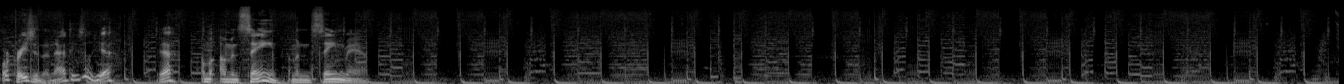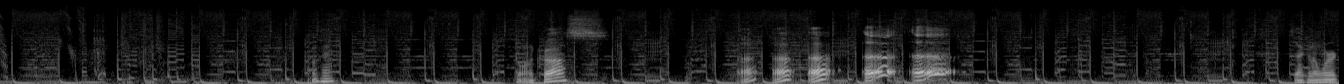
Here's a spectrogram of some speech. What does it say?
More crazy than that, Diesel? Yeah. Yeah. I'm, I'm insane. I'm an insane man. Okay. Going across. Uh, uh, uh, uh, uh. Is that gonna work?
